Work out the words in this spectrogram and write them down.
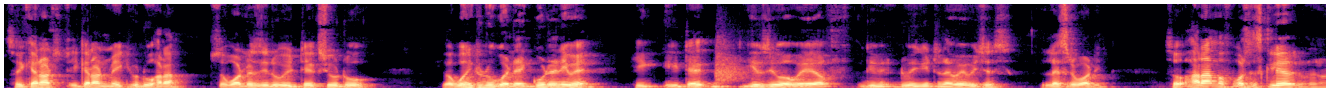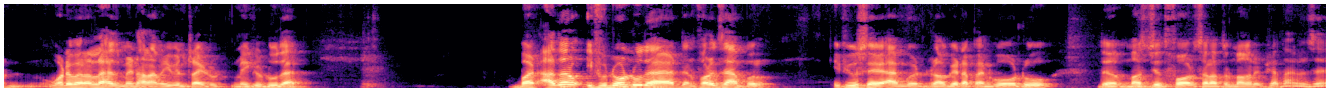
So he cannot he cannot make you do haram. So what does he do? He takes you to you are going to do good, good anyway. He he take, gives you a way of doing it in a way which is less rewarding. So haram, of course, is clear. Whatever Allah has made haram, He will try to make you do that. But other, if you don't do that, then for example, if you say, I'm going to now get up and go to the masjid for Salatul Maghrib, Shaitan will say,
